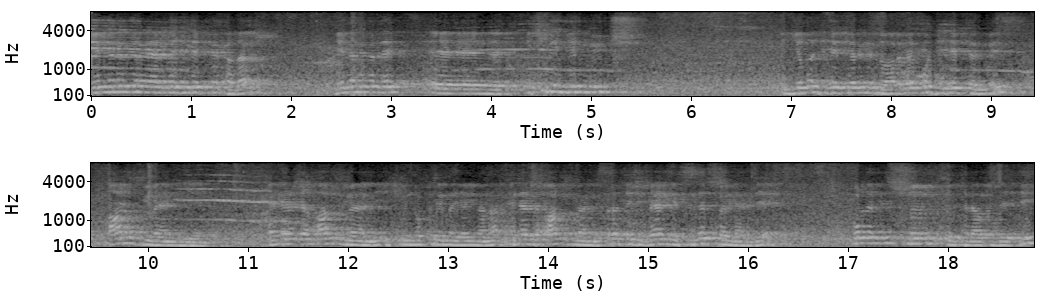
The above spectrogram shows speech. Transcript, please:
Yenilenebilir enerji hedef ne kadar? Yenilenebilirde e, 2023 yılı hedeflerimiz var ve bu hedeflerimiz arz güvenliği, enerji arz güvenliği 2009 yılında yayınlanan enerji arz güvenliği strateji belgesinde söylendi. Burada biz şunu telaffuz ettik.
